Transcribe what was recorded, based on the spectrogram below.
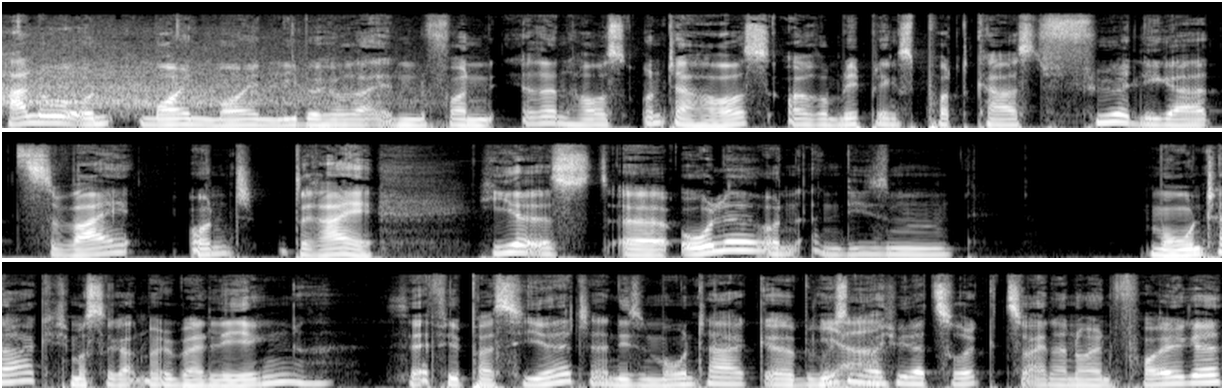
Hallo und moin moin, liebe HörerInnen von Irrenhaus Unterhaus, eurem Lieblingspodcast für Liga 2 und 3. Hier ist äh, Ole und an diesem Montag, ich musste gerade mal überlegen, sehr viel passiert. An diesem Montag äh, begrüßen Ja. wir euch wieder zurück zu einer neuen Folge.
